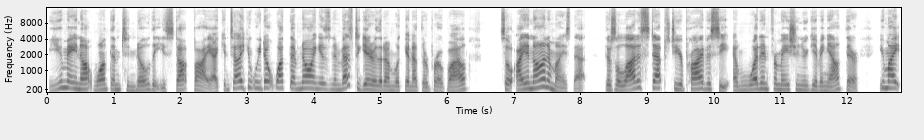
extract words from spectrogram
you may not want them to know that you stopped by. I can tell you we don't want them knowing as an investigator that I'm looking at their profile. So I anonymize that. There's a lot of steps to your privacy and what information you're giving out there. You might,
